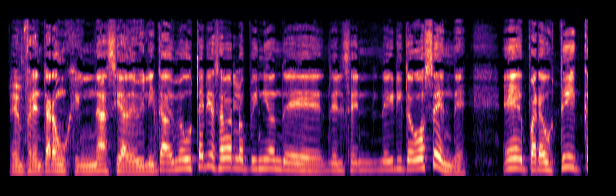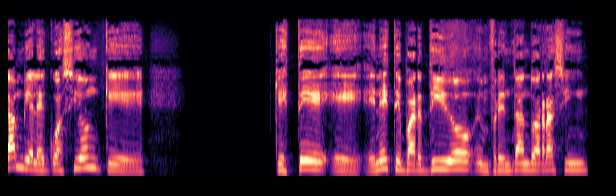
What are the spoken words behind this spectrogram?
enfrentar a un gimnasia debilitado. Y me gustaría saber la opinión de, del negrito Gosende. Eh, ¿Para usted cambia la ecuación que, que esté eh, en este partido enfrentando a Racing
